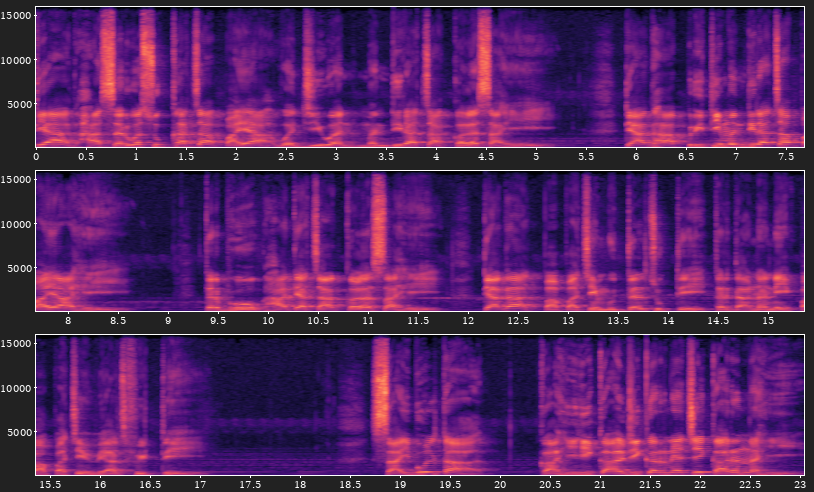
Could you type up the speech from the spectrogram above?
त्याग हा सर्व सुखाचा पाया व जीवन मंदिराचा कळस आहे. त्याग हा प्रीती मंदिराचा पाया आहे. तर भोग हा त्याचा कळस आहे. त्यागात पापाचे मुद्दल चुकते तर दानाने पापाचे व्याज फिटते. साई बोलतात काहीही काळजी करण्याचे कारण नाही.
